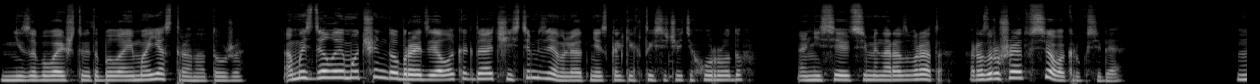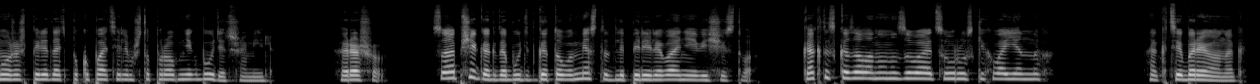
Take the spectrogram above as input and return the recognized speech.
Не забывай, что это была и моя страна тоже. А мы сделаем очень доброе дело, когда очистим землю от нескольких тысяч этих уродов. Они сеют семена разврата, разрушают все вокруг себя. Можешь передать покупателям, что пробник будет, Шамиль. Хорошо. Сообщи, когда будет готово место для переливания вещества. Как ты сказал, оно называется у русских военных? Октябренок.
